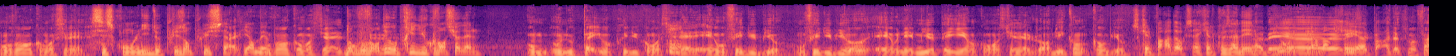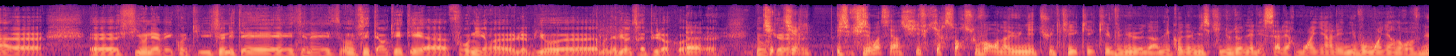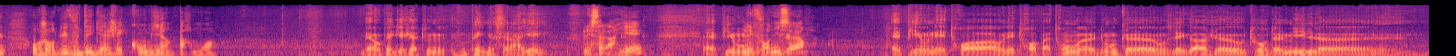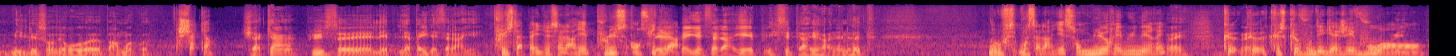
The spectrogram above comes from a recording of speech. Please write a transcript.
On vend en conventionnel. C'est ce qu'on lit de plus en plus. on vend en conventionnel. Donc, vous vendez au prix du conventionnel on, nous paye au prix du conventionnel et on fait du bio. On fait du bio et on est mieux payé en conventionnel aujourd'hui qu'en bio. Ce qui est le paradoxe. Il y a quelques années, le ah bio ben, était un marché. Oui, c'est le paradoxe, mais enfin, euh, euh, si on avait continué, si on était, on, s'était entêté à fournir euh, le bio, à mon avis, on ne serait plus là. Quoi. donc, Thierry, excusez-moi, c'est un chiffre qui ressort souvent. On a eu une étude qui est, venue d'un économiste qui nous donnait les salaires moyens, les niveaux moyens de revenus. Aujourd'hui, vous dégagez combien par mois? Ben, on paye déjà tous on paye nos salariés. Les salariés. Et puis les fournisseurs. Et puis on est trois, on est trois patrons, euh, donc euh, on se dégage euh, autour de 1000, euh, 1200 euros par mois, quoi. Chacun. Chacun, plus les- la paye des salariés. Plus la paye des salariés, plus ensuite Mais la... la paye des salariés est supérieure à la note. Donc vos salariés sont mieux rémunérés Ouais. que, Ouais. que- que ce que vous dégagez, vous, en...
